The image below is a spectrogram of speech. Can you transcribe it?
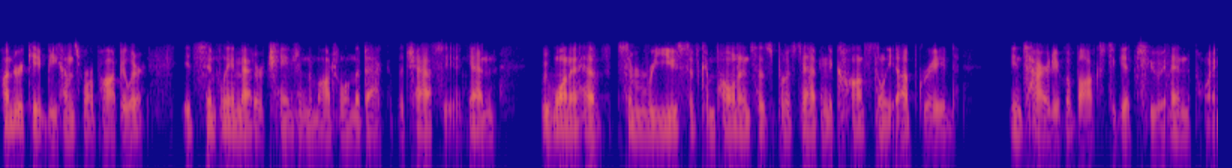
100 gig becomes more popular, it's simply a matter of changing the module in the back of the chassis. Again, we want to have some reuse of components as opposed to having to constantly upgrade the entirety of a box to get to an endpoint.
